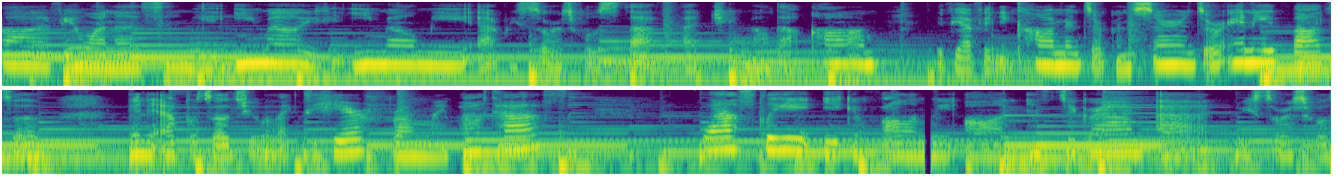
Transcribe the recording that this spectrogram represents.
Uh, if you want to send me an email, you can email me at resourcefulsteph at gmail.com. If you have any comments or concerns or any thoughts of any episodes you would like to hear from my podcast. Lastly, you can follow me on Instagram at resourceful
